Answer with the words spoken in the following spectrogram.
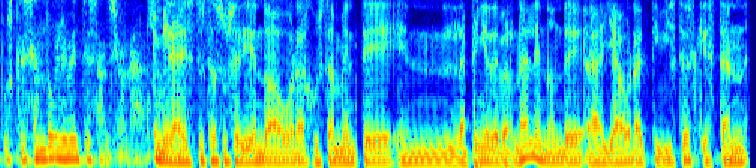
pues que sean doblemente sancionados. Mira, esto está sucediendo ahora justamente en la Peña de Bernal, en donde hay ahora activistas que están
